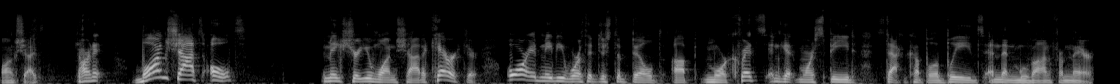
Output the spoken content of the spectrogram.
long shots darn it. Longshot's ult to make sure you one shot a character or it may be worth it just to build up more crits and get more speed, stack a couple of bleeds, and then move on from there.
